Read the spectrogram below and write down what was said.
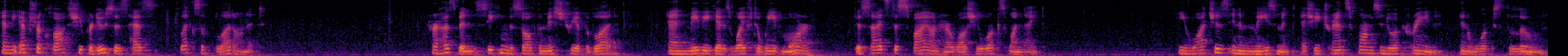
and the extra cloth she produces has flecks of blood on it. Her husband, seeking to solve the mystery of the blood, and maybe get his wife to weave more, decides to spy on her while she works one night. He watches in amazement as she transforms into a crane and works the loom,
